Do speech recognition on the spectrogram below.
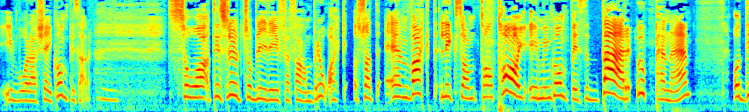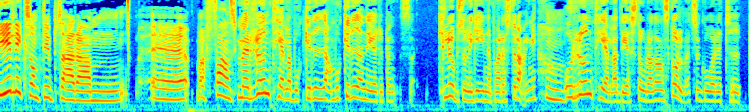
I våra tjejkompisar. Så till slut så blir det ju för fan bråk. Så att en vakt liksom tar tag i min kompis, bär upp henne. Och det är liksom typ så här. Um, eh, vad fan ska... Men runt hela bokerian, bokerian är ju typ en klubb som ligger inne på en restaurang. Mm. Och runt hela det stora dansgolvet så går det typ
